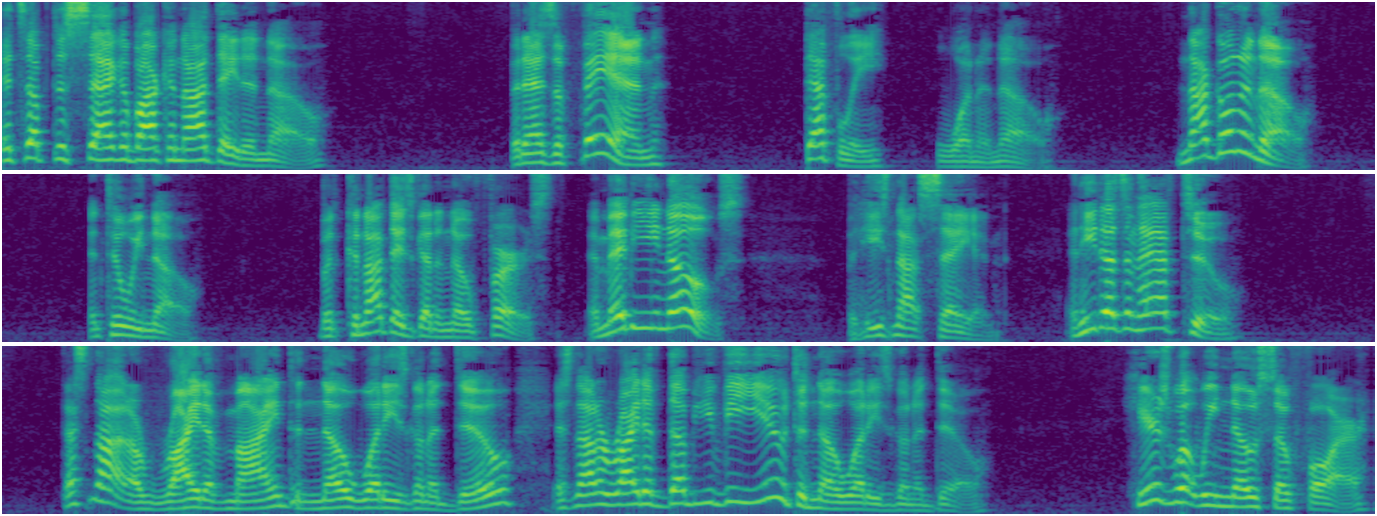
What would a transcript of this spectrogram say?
It's up to Sagaba Konate to know. But as a fan, definitely want to know. Not gonna know until we know. But Konate's got to know first. And maybe he knows, but he's not saying. And he doesn't have to. That's not a right of mine to know what he's going to do. It's not a right of WVU to know what he's going to do. Here's what we know so far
